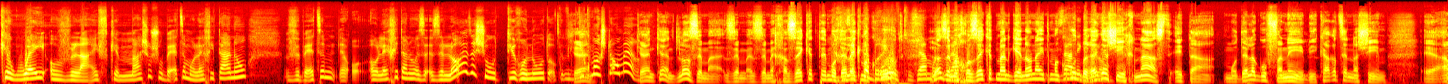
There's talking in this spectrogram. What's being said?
כ-way of life, כמשהו שהוא בעצם הולך איתנו, ובעצם הולך איתנו, זה, זה לא איזשהו טירונות, כן. בדיוק כמו שאתה אומר. כן, כן, לא, זה, מה- זה, זה מחזק את מחזק מודל את ההתמכרות. הבריאות, זה המ- לא, זה זה מחזק את מנגנון ההתמכרות. ברגע שהכנסת את המודל הגופני, בעיקר אצל נשים, אה,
